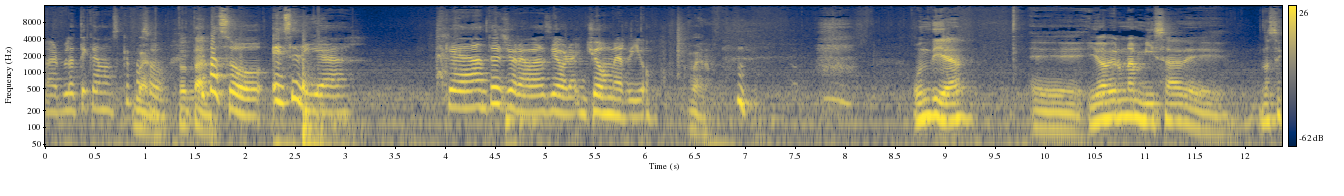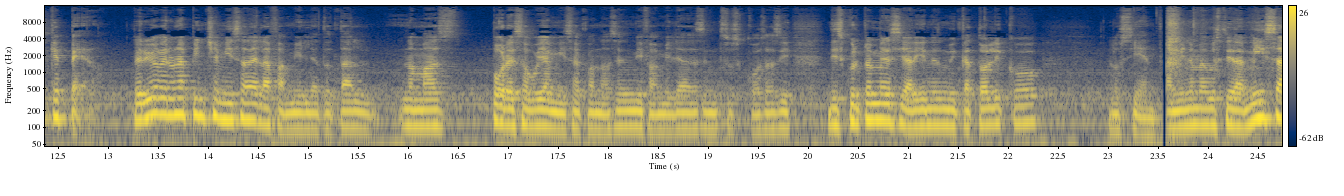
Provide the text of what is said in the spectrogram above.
A ver, platícanos, ¿qué pasó? Bueno, total. ¿Qué pasó ese día que antes llorabas y ahora yo me río? Bueno, un día eh, iba a haber una misa de, no sé qué pedo, pero iba a haber una pinche misa de la familia, total, nomás por eso voy a misa cuando hacen mi familia, hacen sus cosas y discúlpenme si alguien es muy católico, lo siento. A mí no me gusta ir a misa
